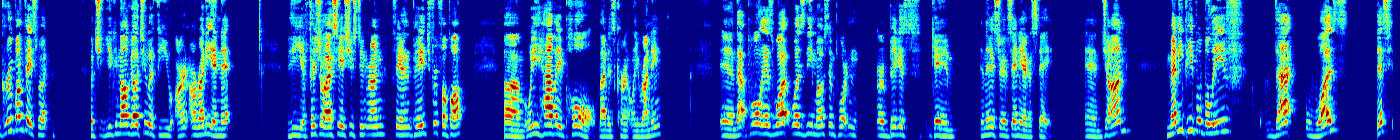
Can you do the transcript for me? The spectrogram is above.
group on Facebook, which you can all go to if you aren't already in it, the official SDSU Student Run fan page for football. Um, we have a poll that is currently running. And that poll is what was the most important or biggest game in the history of San Diego State? And John, many people believe that was this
